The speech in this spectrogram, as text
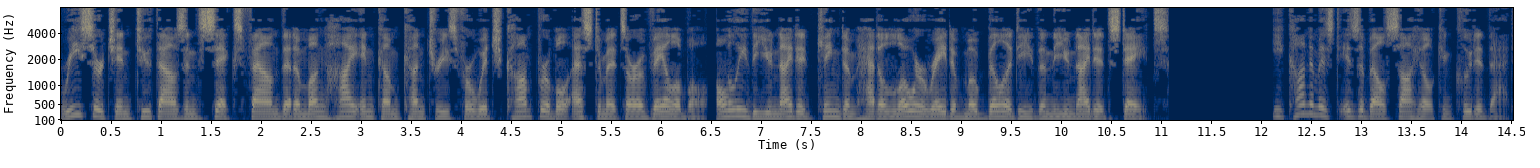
Research in 2006 found that among high-income countries for which comparable estimates are available, only the United Kingdom had a lower rate of mobility than the United States. Economist Isabel Sawhill concluded that,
